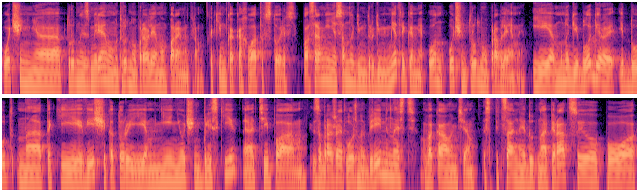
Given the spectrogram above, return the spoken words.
очень э, трудноизмеряемым и трудноуправляемым параметрам, таким как охват в сторис. По сравнению со многими другими метриками, он очень трудноуправляемый. И многие блогеры идут на такие вещи, которые мне не очень близки, э, типа изображают ложную беременность в аккаунте, специально идут на операцию по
